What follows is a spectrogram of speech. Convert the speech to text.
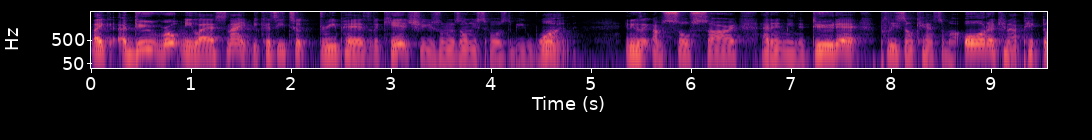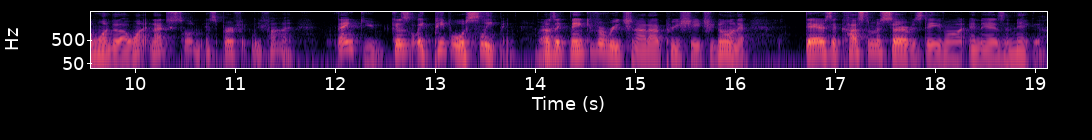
Like a dude wrote me last night because he took three pairs of the kid shoes when it was only supposed to be one. And he was like, I'm so sorry. I didn't mean to do that. Please don't cancel my order. Can I pick the one that I want? And I just told him it's perfectly fine. Thank you. Because like people were sleeping. I was like, thank you for reaching out. I appreciate you doing it. There's a customer service, Davon, and there's a nigga.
